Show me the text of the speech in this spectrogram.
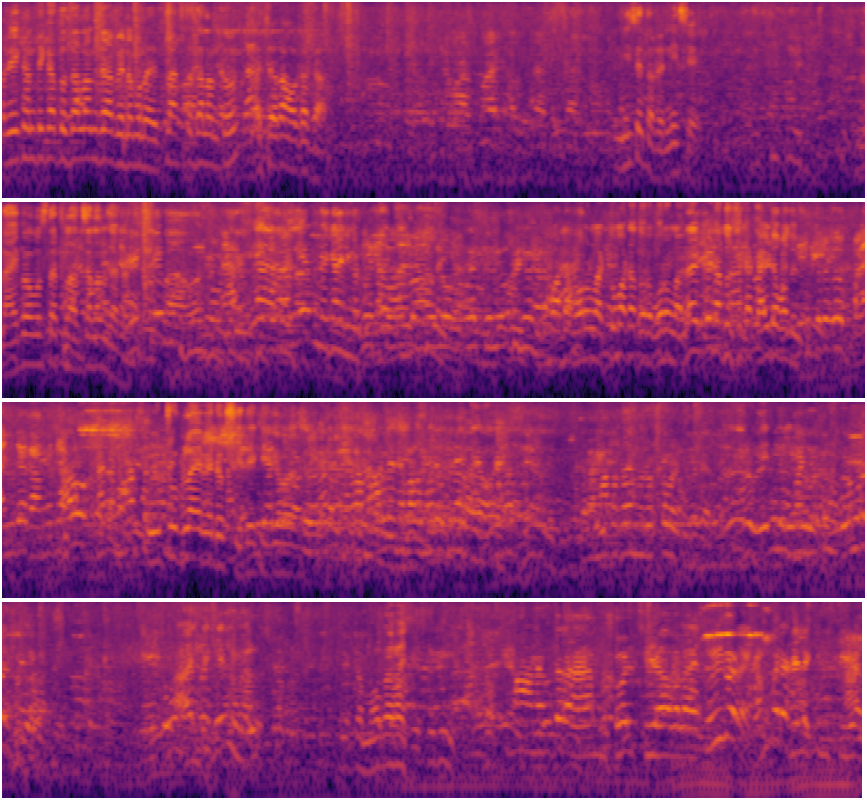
আর এখান থেকে তো জ্বালান যাবে না মনে হয় ফ্লাশটা জ্বালান তো। আচ্ছা রাও কাকা। নিচে ধরে নিচে। লাইভ অবস্থায় ফ্লাশ জ্বালান যায় না ইউটিউব লাইভে ঢুকছি দেখি কেউ আছে একটা মজা পাইছে তুই মানে উতরা আম শোল পিয়া বলা তুই করে কাম করে খাইলে কি পিয়া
